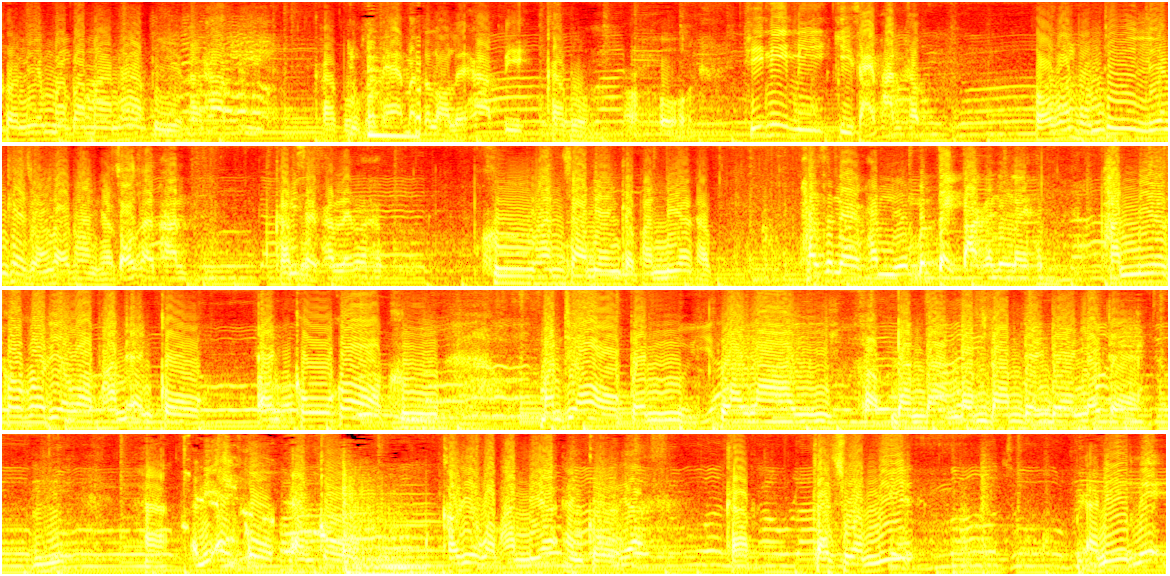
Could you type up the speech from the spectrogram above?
ก็เลี้ยงมาประมาณ 5 ปีครับ ห้าปีครับผอยู่มกับแพะมาตลอดเลยห้าปีครับผมโอ้โหที่นี่มีกี่สายพันธุ์ครับขอของผมที่เลี้ยงแค่สองสายพันธุ์ครับ สองสายพันธุ์ครับ มีสายพันธุ์อะไรบ้างครับ คือพันธุ์ซาเนียนกับพันธุ์เนื้อครับ พันธุ์แสดงพันธุ์เนื้อมันแตกต่างกันอย่างไรครับ พันธุ์เนื้อเขาก็เรียกว่าพันธุ์แองโกแองโกก็คือมันจะออกเป็นลายลายๆครับด่างด่างดำดำๆแดงแดงๆแล้วแต่ฮะอันนี้แองโกแองโกเขาเรียกว่าพันธุ์เนื้อแองโกเนี่ยครับแต่ส่วนนี้ อันนี้นี่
